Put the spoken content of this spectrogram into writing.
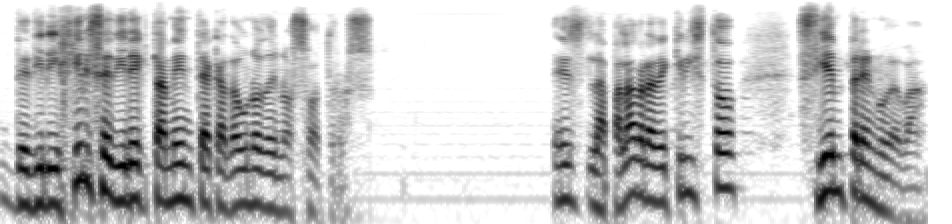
de dirigirse directamente a cada uno de nosotros. Es la palabra de Cristo siempre nueva.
